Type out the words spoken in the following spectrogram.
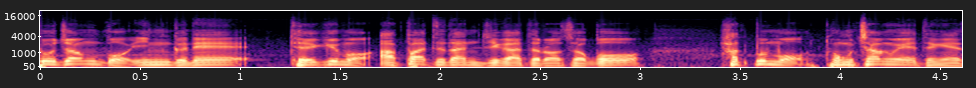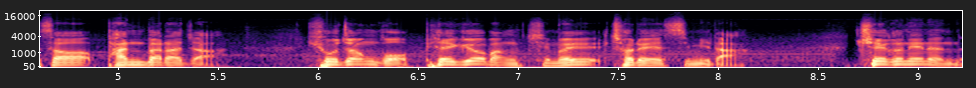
효정고 인근에 대규모 아파트 단지가 들어서고 학부모 동창회 등에서 반발하자 효정고 폐교 방침을 철회했습니다. 최근에는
